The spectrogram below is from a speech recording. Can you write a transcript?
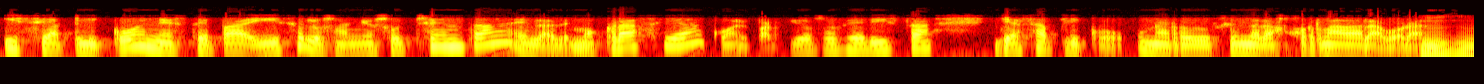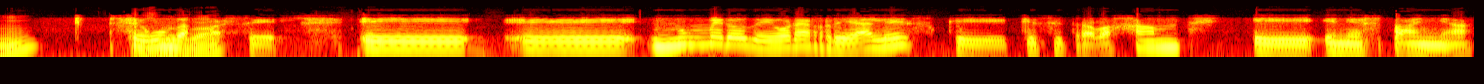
y se aplicó en este país en los años 80, en la democracia, con el Partido Socialista, ya se aplicó una reducción de la jornada laboral. Segunda fase, eh, eh, número de horas reales que, se trabajan eh, en España.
